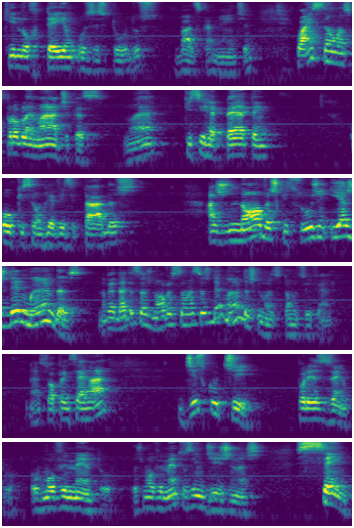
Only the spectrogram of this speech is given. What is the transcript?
que norteiam os estudos, basicamente, quais são as problemáticas não é, que se repetem ou que são revisitadas, as novas que surgem e as demandas na verdade, essas novas são essas demandas que nós estamos vivendo. Né? Só para encerrar, discutir, por exemplo, o movimento, os movimentos indígenas, sem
